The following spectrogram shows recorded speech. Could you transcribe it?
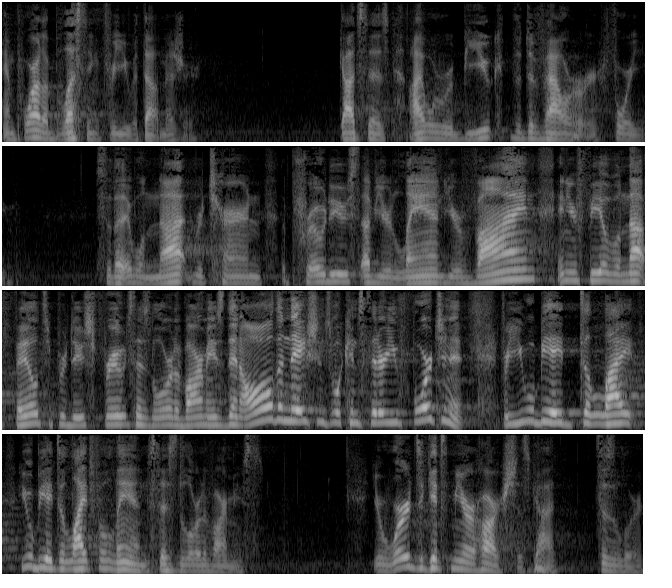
and pour out a blessing for you without measure. God says, I will rebuke the devourer for you so that it will not return the produce of your land. Your vine and your field will not fail to produce fruit, says the Lord of armies. Then all the nations will consider you fortunate, for you will be a delight you will be a delightful land, says the Lord of armies. Your words against me are harsh, says God, says the Lord.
